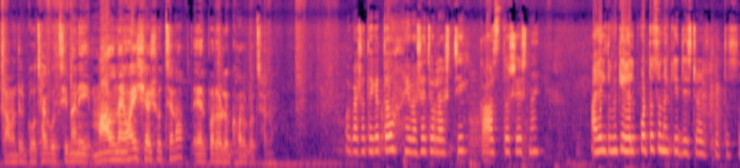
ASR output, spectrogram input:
তো আমাদের গোছাগুছি মানে মাল নেওয়াই শেষ হচ্ছে না এরপর হলো ঘর গোছানো। ওই বাসা থেকে তো এই বাসায় চলে আসছি কাজ তো শেষ নাই। আহিল তুমি কি হেল্প করতেছো নাকি ডিস্টার্ব করতেছো?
